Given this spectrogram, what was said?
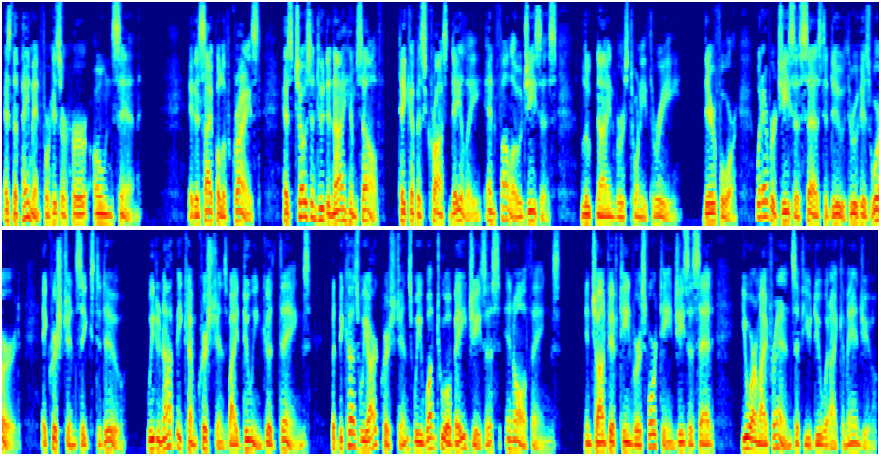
as the payment for his or her own sin. A disciple of Christ has chosen to deny himself, take up his cross daily, and follow Jesus. Luke 9 verse 23. Therefore, whatever Jesus says to do through his word, a Christian seeks to do. We do not become Christians by doing good things, but because we are Christians, we want to obey Jesus in all things. In John 15 verse 14, Jesus said, you are my friends if you do what I command you.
